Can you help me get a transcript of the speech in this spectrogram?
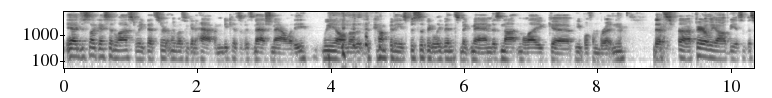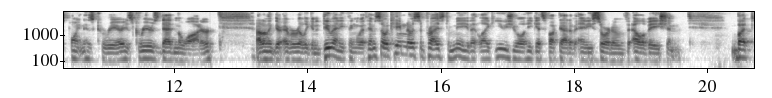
yeah, just like I said last week, that certainly wasn't going to happen because of his nationality. We all know that the company, specifically Vince McMahon, does not like uh, people from Britain. That's uh, fairly obvious at this point in his career. His career's dead in the water. I don't think they're ever really going to do anything with him. So it came no surprise to me that, like usual, he gets fucked out of any sort of elevation. But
